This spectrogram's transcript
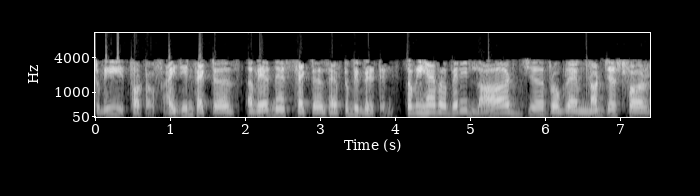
to be thought of. Hygiene factors, awareness factors have to be built in. So we have a very large uh, program not just for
